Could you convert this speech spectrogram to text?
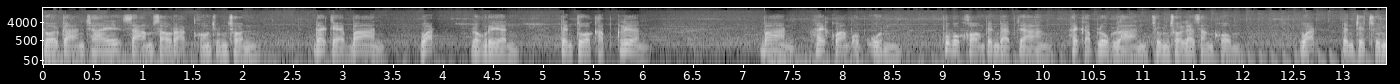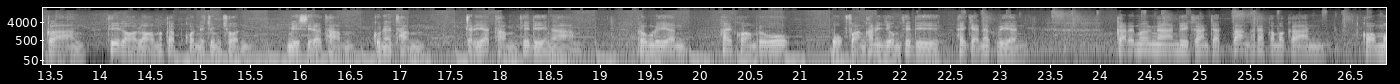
โดยการใช้ 3 เสาหลักของชุมชน ได้แก่บ้าน วัด โรงเรียน เป็นตัวขับเคลื่อน บ้านให้ความอบอุ่น ผู้ปกครองเป็นแบบอย่างให้กับลูกหลานชุมชนและสังคม วัดเป็นจุดศูนย์กลางที่หล่อหลอมให้กับคนในชุมชน มีศีลธรรม คุณธรรม จริยธรรมที่ดีงาม โรงเรียนให้ความรู้ปลูกฝังค่านิยมที่ดีให้แก่นักเรียน การดำเนินงานมีการจัดตั้งคณะกรรมการกม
